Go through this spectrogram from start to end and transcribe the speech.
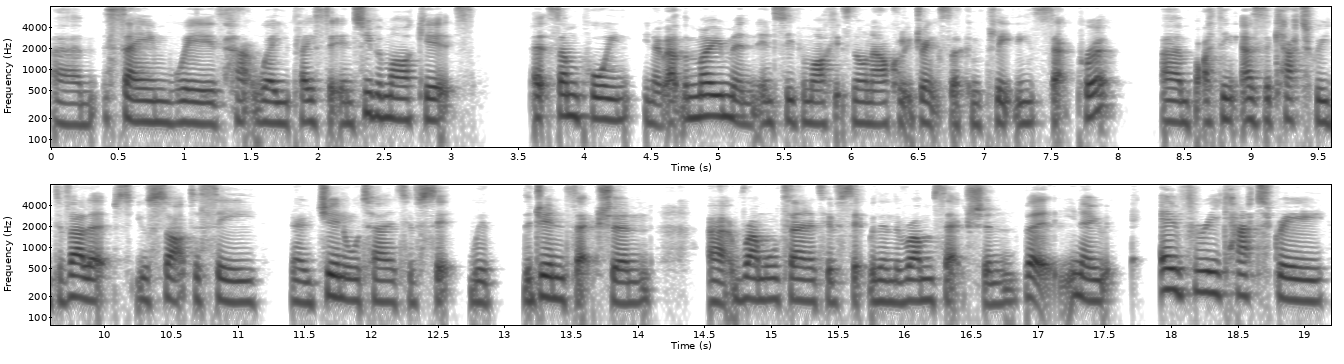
Um, same with how, where you place it in supermarkets. At some point, you know, at the moment in supermarkets, non-alcoholic drinks are completely separate. Um, but I think as the category develops, you'll start to see, you know, gin alternatives sit with the gin section, uh, rum alternatives sit within the rum section. But you know, every category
